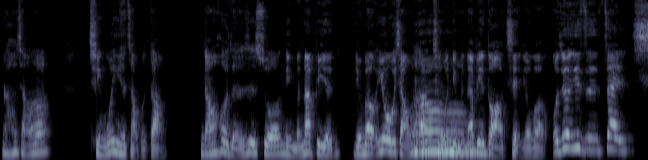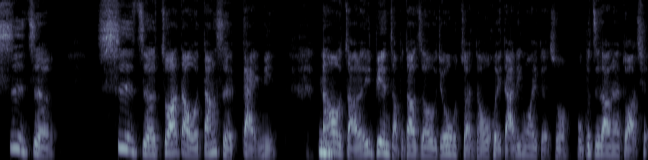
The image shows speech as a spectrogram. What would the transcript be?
然后想说，请问也找不到，然后或者是说你们那边有没有？因为我想问他，请问你们那边多少钱？有没有？我就一直在试着试着抓到我当时的概念。然后我找了一遍找不到之后，我就转头回答另外一个人说：“我不知道那多少钱。”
